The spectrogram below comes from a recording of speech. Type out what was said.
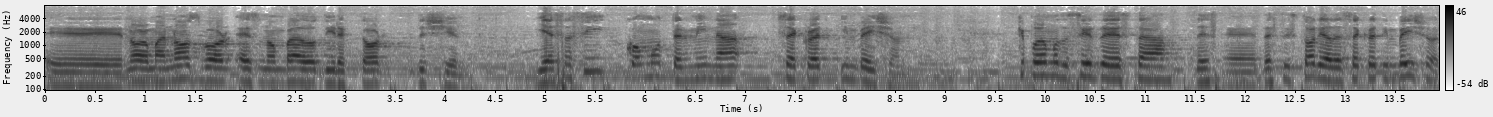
eh, Norman Osborn es nombrado director de Shield. Y es así como termina Secret Invasion. ¿Qué podemos decir de esta, de, eh, esta historia de Secret Invasion?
